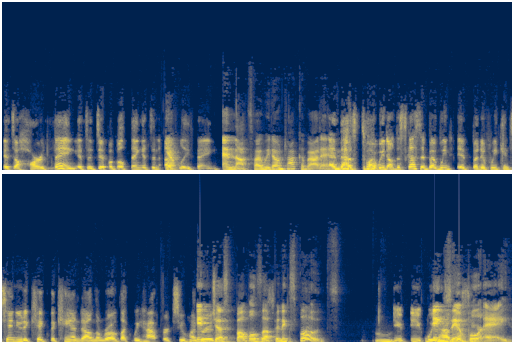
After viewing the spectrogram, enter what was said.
it's a hard thing. It's a difficult thing. It's an yep. ugly thing, and that's why we don't talk about it. And that's why we don't discuss it. But we, if, but if we continue to kick the can down the road like we have for two hundred, it just bubbles up and explodes. You, you, example A.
